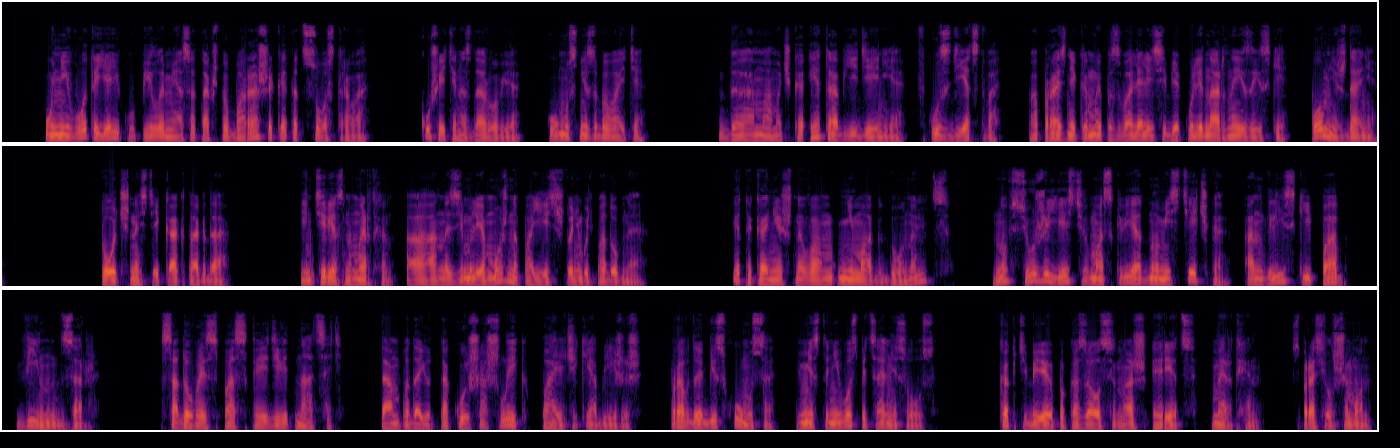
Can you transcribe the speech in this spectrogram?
У него-то я и купила мясо, так что барашек этот с острова. Кушайте на здоровье, хумус не забывайте. Да, мамочка, это объедение, вкус детства. По праздникам мы позволяли себе кулинарные изыски. Помнишь, Дани? Точности, как тогда. Интересно, Мертхан, а на Земле можно поесть что-нибудь подобное? Это, конечно, вам не Макдональдс, но все же есть в Москве одно местечко, английский паб «Виндзор». Садовая Спасская, 19. Там подают такой шашлык, пальчики оближешь. Правда, без хумуса, вместо него специальный соус. «Как тебе показался наш эрец, Мертхен?» — спросил Шимон.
